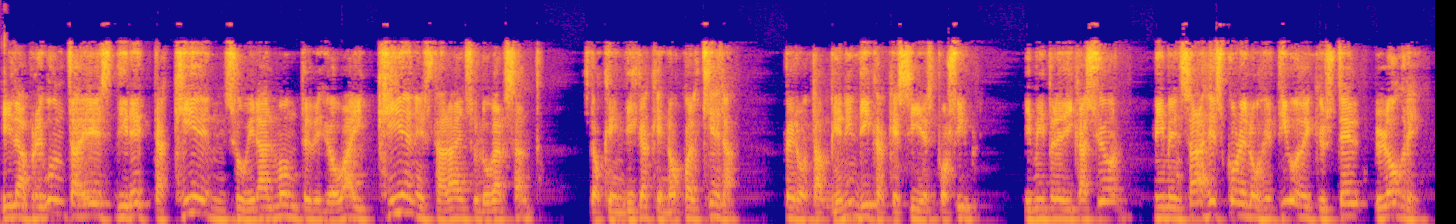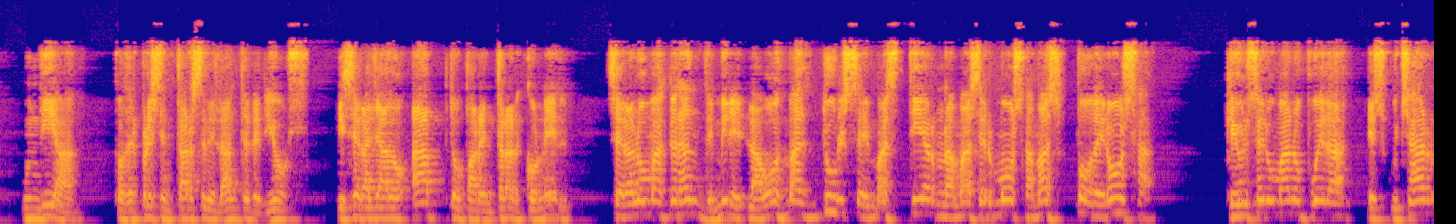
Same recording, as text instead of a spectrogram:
Y la pregunta es directa, ¿quién subirá al monte de Jehová y quién estará en su lugar santo? Lo que indica que no cualquiera, pero también indica que sí es posible. Y mi predicación, mi mensaje es con el objetivo de que usted logre un día poder presentarse delante de Dios y ser hallado apto para entrar con Él. Será lo más grande. Mire, la voz más dulce, más tierna, más hermosa, más poderosa que un ser humano pueda escuchar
